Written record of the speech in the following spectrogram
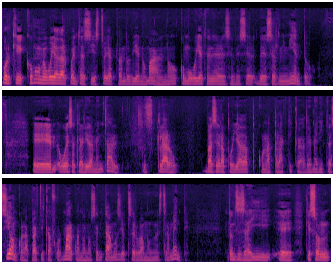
Porque ¿cómo me voy a dar cuenta si estoy actuando bien o mal? ¿no? ¿Cómo voy a tener ese discernimiento eh, o esa claridad mental? Pues claro, va a ser apoyada con la práctica de meditación, con la práctica formal, cuando nos sentamos y observamos nuestra mente. Entonces ahí, eh, que son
